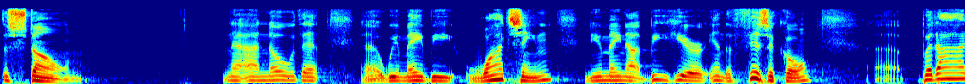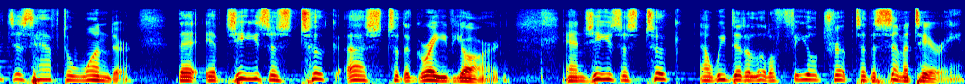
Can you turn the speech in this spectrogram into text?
the stone. Now, I know that uh, we may be watching, and you may not be here in the physical, uh, but I just have to wonder that if Jesus took us to the graveyard, and Jesus took, and we did a little field trip to the cemetery,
